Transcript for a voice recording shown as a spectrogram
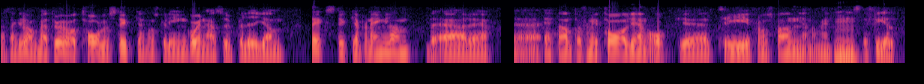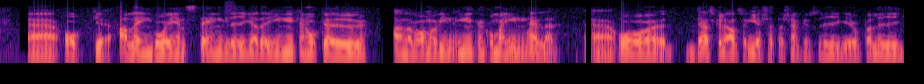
nästan glöm, jag tror det var 12 stycken som skulle ingå i den här superligan. Sex stycken från England, det är eh, ett antal från Italien och eh, tre från Spanien om jag inte mm. minns det fel. Eh, och alla ingår i en stängd liga där ingen kan åka ur. Det handlar bara om att vinna, ingen kan komma in heller. Eh, och det skulle alltså ersätta Champions League, Europa League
